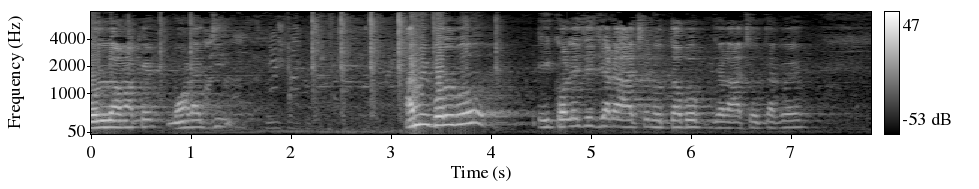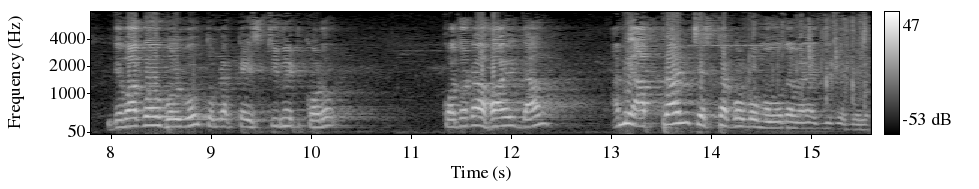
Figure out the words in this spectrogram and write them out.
বলল আমাকে, মহারাজজি। আমি বলব, এই কলেজে যারা আছেন অধ্যাপক, যারা আছে অধ্যাপক দেবাকেও বলব, তোমরা একটা এস্টিমেট করো, কতটা হয় দাম। আমি আপ্রাণ চেষ্টা করব মমতা ব্যানার্জিকে বলে।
